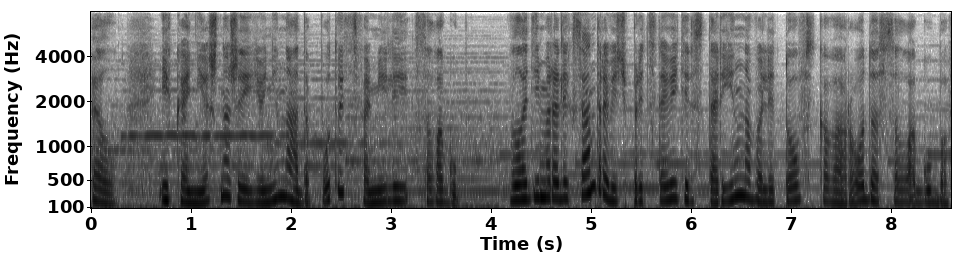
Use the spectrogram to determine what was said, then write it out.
«л». И, конечно же, ее не надо путать с фамилией Сологуб. Владимир Александрович – представитель старинного литовского рода Сологубов.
